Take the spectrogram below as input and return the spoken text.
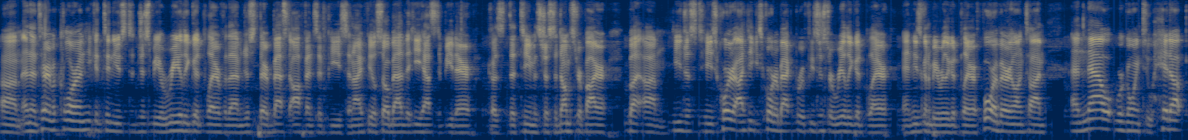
Um, and then Terry McLaurin, he continues to just be a really good player for them, just their best offensive piece. And I feel so bad that he has to be there because the team is just a dumpster fire. But um, he just he's quarter. I think he's quarterback proof. He's just a really good player, and he's going to be a really good player for a very long time. And now we're going to hit up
